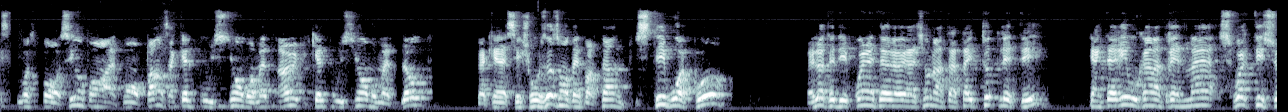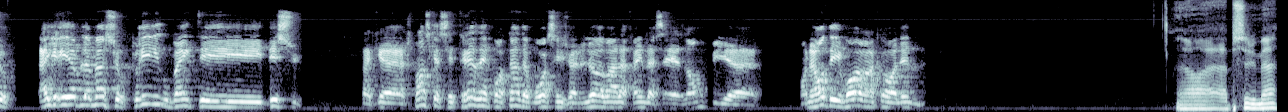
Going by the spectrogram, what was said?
ce qui va se passer. On, pense à quelle position on va mettre un, puis quelle position on va mettre l'autre. Que ces choses-là sont importantes. Puis si tu ne les vois pas, ben là, tu as des points d'interrogation dans ta tête tout l'été. Quand tu arrives au camp d'entraînement, soit que tu es agréablement surpris ou bien que tu es déçu. Fait que, euh, je pense que c'est très important de voir ces jeunes-là avant la fin de la saison. Puis euh, on a hâte de les voir en colline. Absolument.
